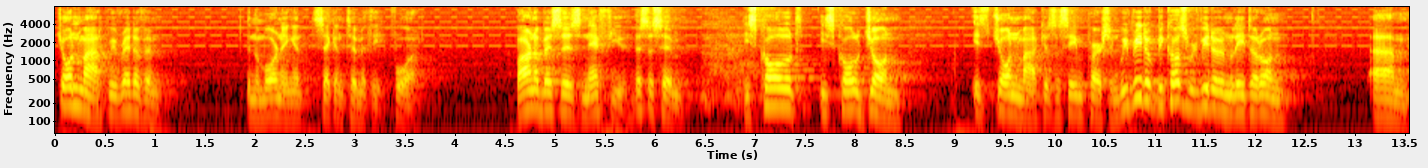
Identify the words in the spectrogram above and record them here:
John Mark, we read of him in the morning in 2 Timothy 4. Barnabas' nephew, this is him. He's called, he's called John. It's John Mark, it's the same person. We read of, because we read of him later on. Um,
